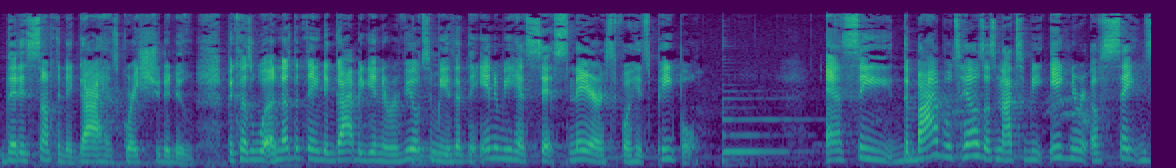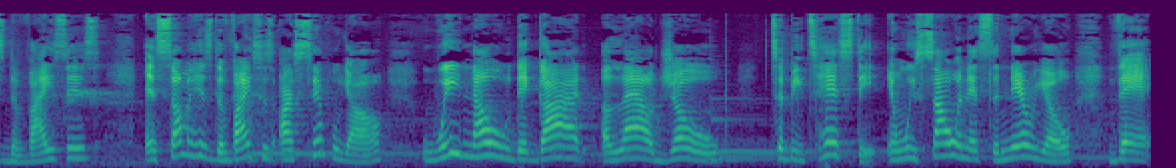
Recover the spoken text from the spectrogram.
that it's something that God has graced you to do. Because what another thing that God began to reveal to me is that the enemy has set snares for his people. And see, the Bible tells us not to be ignorant of Satan's devices. And some of his devices are simple, y'all. We know that God allowed Job to be tested. And we saw in that scenario that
